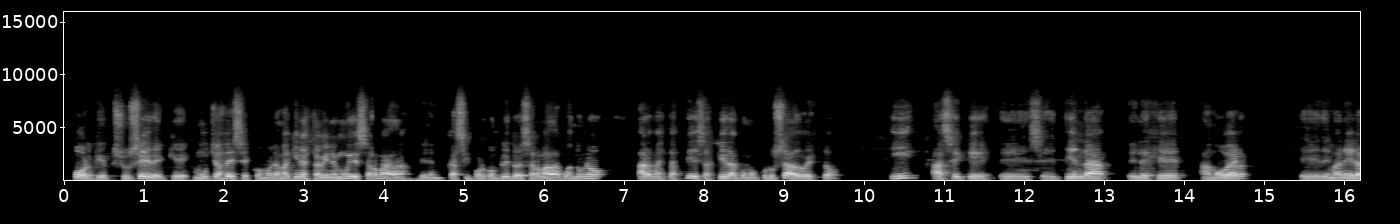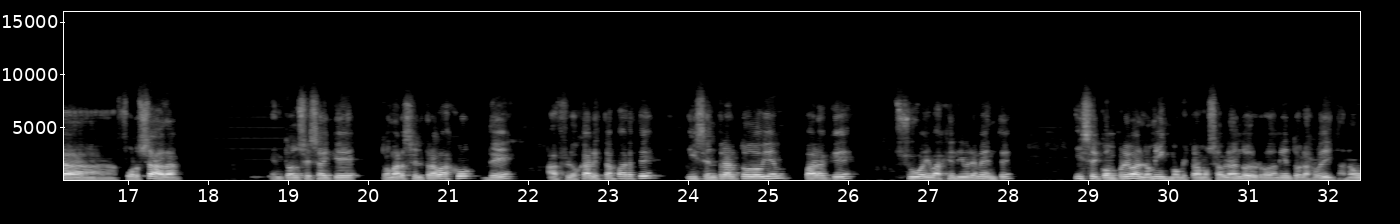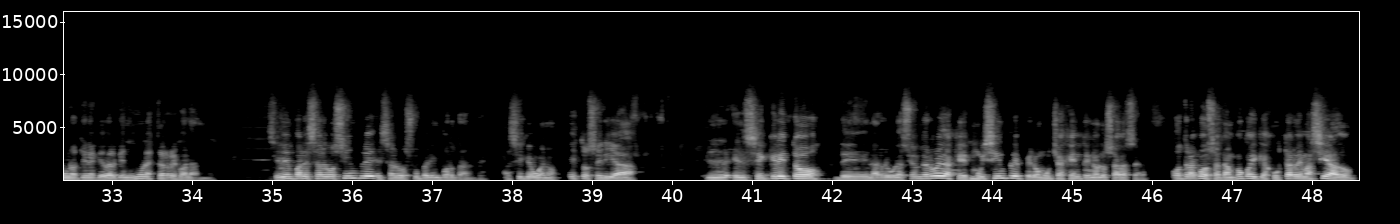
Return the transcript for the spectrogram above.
porque sucede que muchas veces, como la máquina esta viene muy desarmada, viene casi por completo desarmada, cuando uno arma estas piezas queda como cruzado esto y hace que eh, se tienda el eje a mover eh, de manera forzada. Entonces hay que tomarse el trabajo de aflojar esta parte y centrar todo bien para que suba y baje libremente y se comprueban lo mismo que estábamos hablando del rodamiento de las rueditas, ¿no? Uno tiene que ver que ninguna esté resbalando. Si bien parece algo simple, es algo súper importante. Así que bueno, esto sería el, secreto de la regulación de ruedas, que es muy simple, pero mucha gente no lo sabe hacer. Otra cosa, tampoco hay que ajustar demasiado,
